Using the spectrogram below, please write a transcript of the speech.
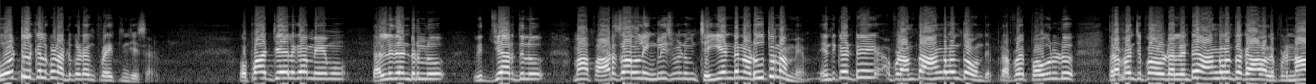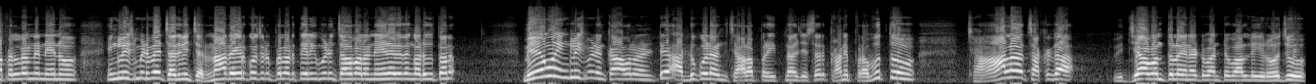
కోర్టులకి కూడా అడ్డుకోవడానికి ప్రయత్నం చేశారు. ఉపాధ్యాయులుగా మేము తల్లిదండ్రులు విద్యార్థులు మా పాఠశాలలో ఇంగ్లీష్ మీడియం చెయ్యండి అని అడుగుతున్నాం మేము. ఎందుకంటే అప్పుడు అంతా ఆంగ్లంతో ఉంది. ప్రప పౌరుడు ప్రపంచ పౌరుడు అంటే ఆంగ్లంతో కావాలి. ఇప్పుడు నా పిల్లల్ని నేను ఇంగ్లీష్ మీడియమే చదివించాను. నా దగ్గరకు వచ్చిన పిల్లలు తెలుగు మీడియం చదవాలని నేను విధంగా అడుగుతాను. మేము ఇంగ్లీష్ మీడియం కావాలంటే అడ్డుకోవడానికి చాలా ప్రయత్నాలు చేశారు. కానీ ప్రభుత్వం చాలా చక్కగా విద్యావంతులైనటువంటి వాళ్ళు ఈరోజు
